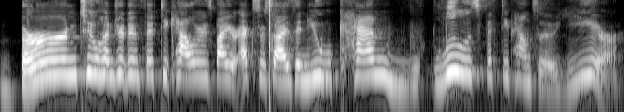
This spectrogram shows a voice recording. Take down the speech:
burn 250 calories by your exercise, and you can lose 50 pounds a year.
